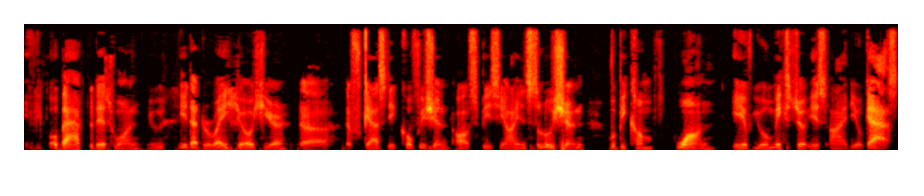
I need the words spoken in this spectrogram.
If you go back to this one, you see that the ratio here, the, the fugacity coefficient of species I in solution will become 1 if your mixture is ideal gas.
